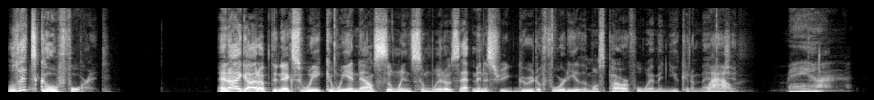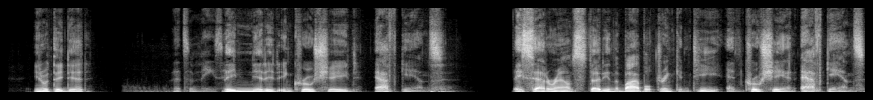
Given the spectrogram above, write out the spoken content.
let's go for it. And I got up the next week and we announced the Winsome Widows. That ministry grew to 40 of the most powerful women you can imagine. Wow. Man. You know what they did? That's amazing. They knitted and crocheted Afghans. They sat around studying the Bible, drinking tea, and crocheting Afghans.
